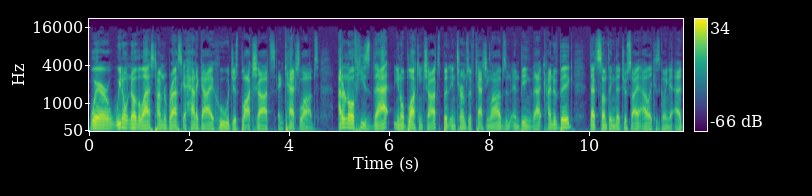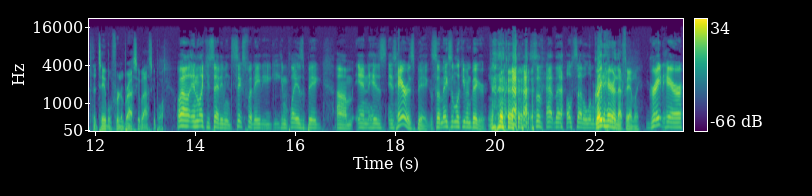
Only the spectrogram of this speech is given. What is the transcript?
where we don't know the last time Nebraska had a guy who would just block shots and catch lobs. I don't know if he's that, you know, blocking shots, but in terms of catching lobs and, and being that kind of big, that's something that Josiah Allick is going to add to the table for Nebraska basketball. Well, and like you said, I mean, six foot eight, he, he can play as big, um, and his his hair is big, so it makes him look even bigger. so that that helps out a little. Bit. Great hair too. in that family. Great hair,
